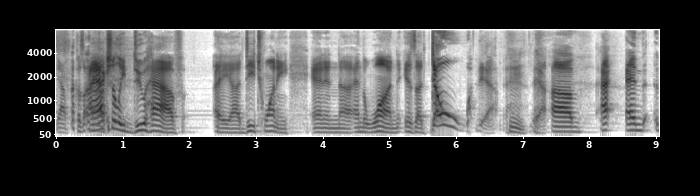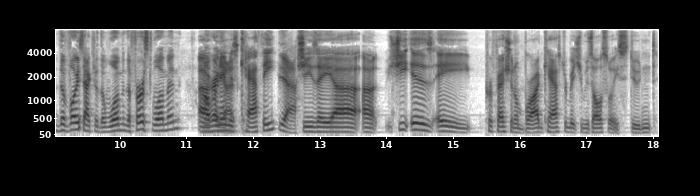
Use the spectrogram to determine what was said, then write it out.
Yeah, because I actually do have a uh, D20, and in uh, and the one is a doe. Yeah, Hmm. yeah. Um, a- and the voice actor, the woman, the first woman. Uh, oh her name God. is Kathy. Yeah. she's a. Uh, uh, she is a professional broadcaster, but she was also a student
